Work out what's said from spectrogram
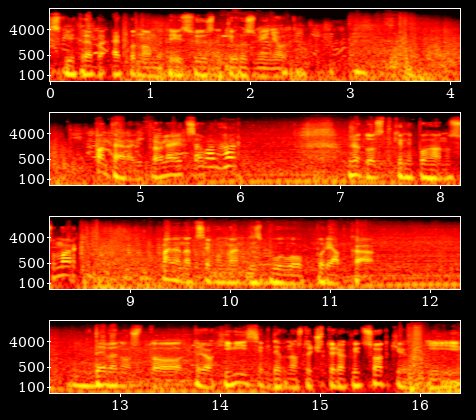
свій треба економити і союзників розмінювати. Пантера відправляється в ангар. Вже досить таки непогано сумарки. У мене на цей момент десь було порядка 93,8-94%, і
